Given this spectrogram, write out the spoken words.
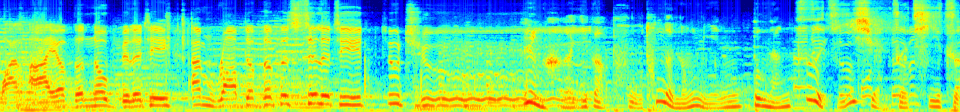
while I of the nobility am robbed of the facility to choose. 任何一个普通的农民都能自己选择妻子，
